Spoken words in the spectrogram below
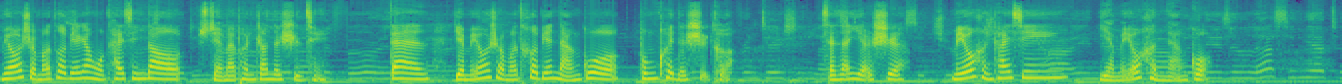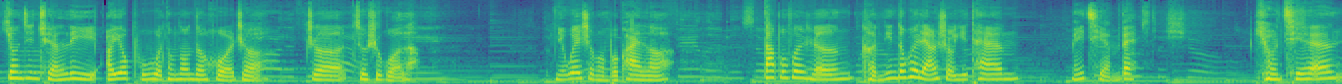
没有什么特别让我开心到血脉喷张的事情，但也没有什么特别难过崩溃的时刻。想想也是，没有很开心，也没有很难过，用尽全力而又普普通通的活着，这就是我了。你为什么不快乐？大部分人肯定都会两手一摊，没钱呗。有钱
